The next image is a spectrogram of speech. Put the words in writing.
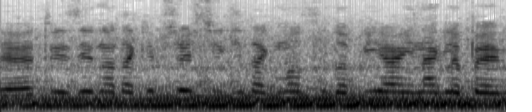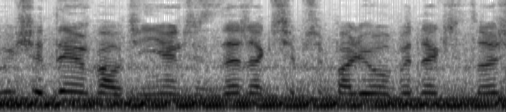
e, tu jest jedno takie przejście, gdzie tak mocno dobija i nagle pojawił się dym w aucie. Nie wiem, czy zderzak się przypaliło wydech, czy coś.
